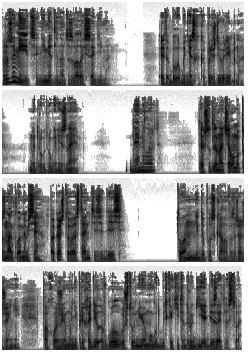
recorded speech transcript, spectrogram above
«Разумеется», — немедленно отозвалась Садима. «Это было бы несколько преждевременно. Мы друг друга не знаем». «Да, милорд?» «Так что для начала мы познакомимся. Пока что вы останетесь здесь». Тон не допускал возражений. Похоже, ему не приходило в голову, что у нее могут быть какие-то другие обязательства.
